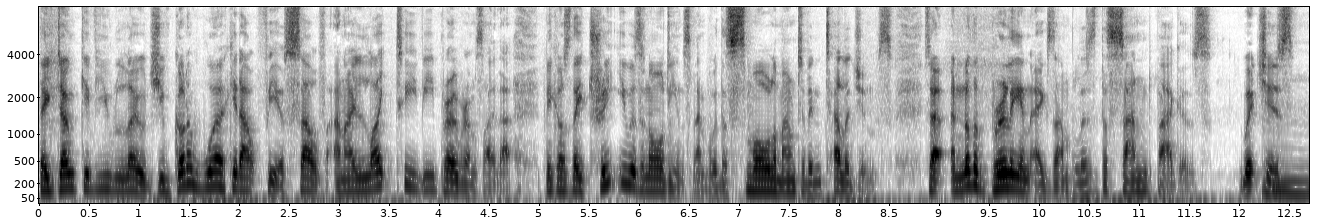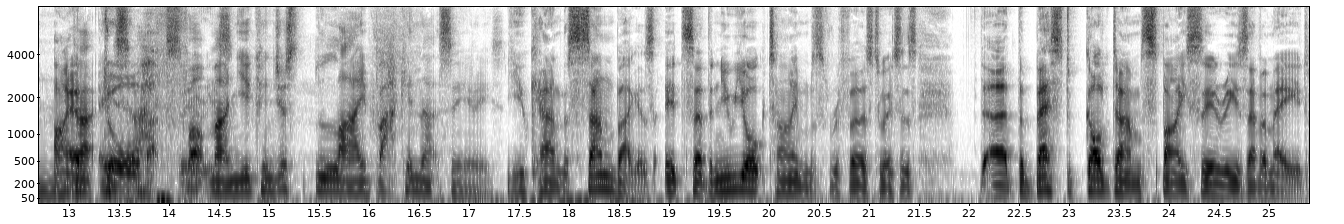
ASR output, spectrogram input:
They don't give you loads. You've got to work it out for yourself. And I like TV programs like that because they treat you as an audience member with a small amount of intelligence. So another brilliant example is The Sandbaggers, which is I Mm, That adore is that series. fuck, man. You can just lie back in that series. You can. The Sandbaggers. It's uh, the New York Times refers to it as uh, the best goddamn spy series ever made.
